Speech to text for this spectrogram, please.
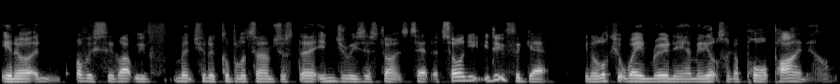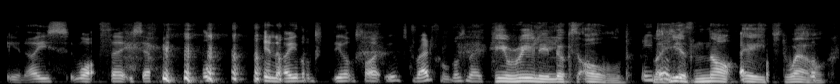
you know, and obviously, like we've mentioned a couple of times, just the injuries are starting to take a toll. You, you do forget, you know, look at Wayne Rooney. I mean, he looks like a pork pie now. You know, he's what, 37? you know, he looks he looks like he looks dreadful, doesn't he? He really looks old. He like does. he has not aged well.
